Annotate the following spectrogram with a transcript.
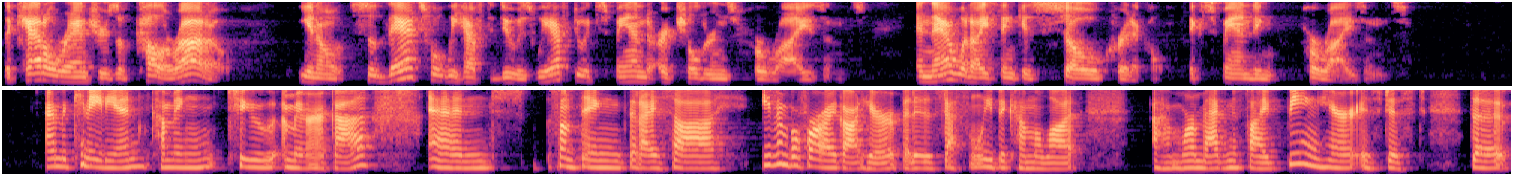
the cattle ranchers of Colorado. You know, so that's what we have to do is we have to expand our children's horizons and that what I think is so critical, expanding horizons. I'm a Canadian coming to America, and something that I saw even before I got here, but it has definitely become a lot uh, more magnified being here is just the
